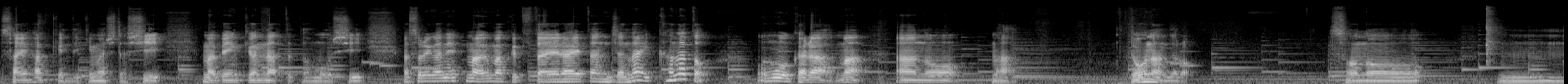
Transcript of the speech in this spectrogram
再発見できましたし、まあ勉強になったと思うし、まあ、それがね、まあうまく伝えられたんじゃないかなと思うから、まあ、あの、まあ、どうなんだろう。そのうーん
